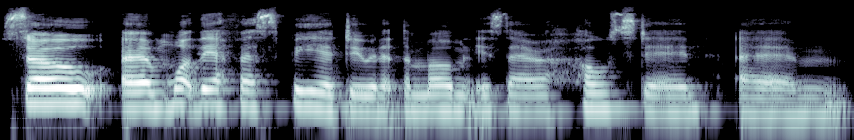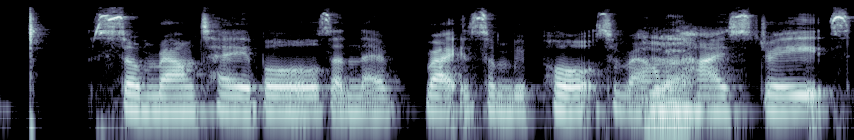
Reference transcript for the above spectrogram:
So, um, what the FSB are doing at the moment is they're hosting um, some roundtables and they're writing some reports around Yeah. the high streets.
